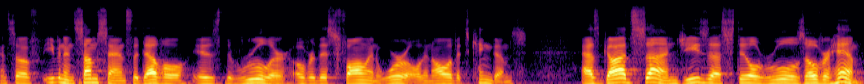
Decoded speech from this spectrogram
And so, if, even in some sense, the devil is the ruler over this fallen world and all of its kingdoms, as God's Son, Jesus still rules over him.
